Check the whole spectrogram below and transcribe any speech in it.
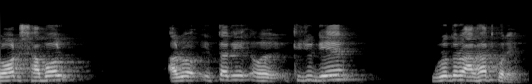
রড, শাবল আরও ইত্যাদি কিছু দিয়ে গুরুতর আঘাত করে।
